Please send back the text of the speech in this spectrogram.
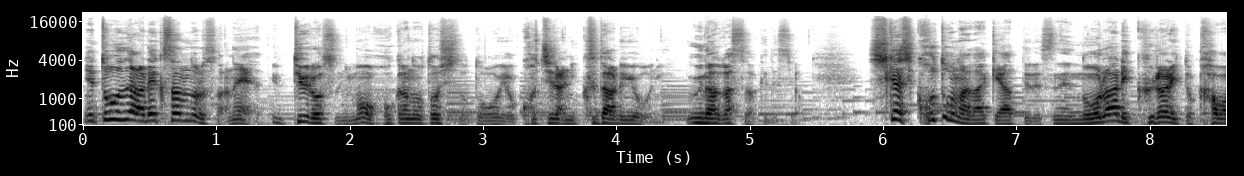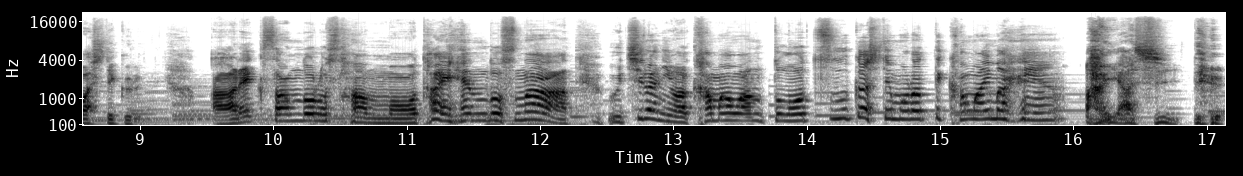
で当然アレクサンドロスはね、テュロスにも他の都市と同様、こちらに下るように促すわけですよ。しかし、コトナだけあってですね、のらりくらりとかわしてくる。アレクサンドロさんも大変どすな。うちらには構わんと通過してもらって構いまへん。怪しいって。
